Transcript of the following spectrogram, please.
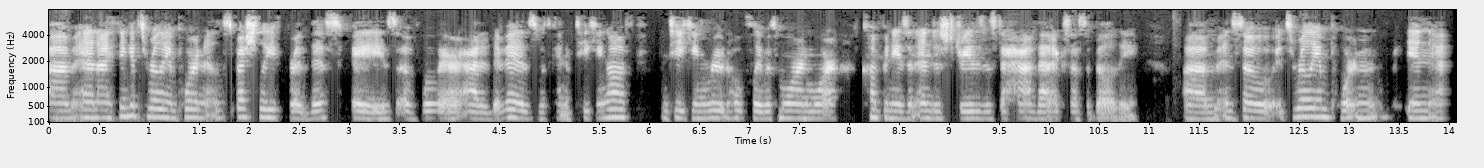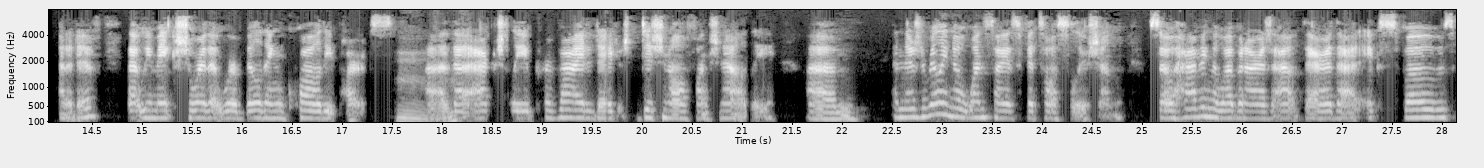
Um, and I think it's really important, especially for this phase of where additive is with kind of taking off and taking root, hopefully with more and more companies and industries, is to have that accessibility. Um, and so it's really important in additive that we make sure that we're building quality parts uh, mm-hmm. uh, that actually provide additional functionality. Um, and there's really no one size fits all solution. So having the webinars out there that expose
